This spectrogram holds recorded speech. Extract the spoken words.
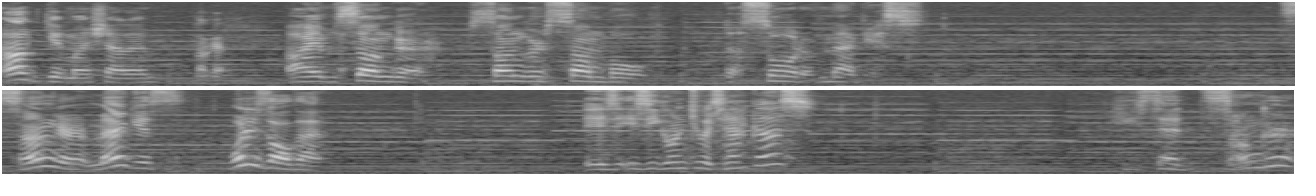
I'll give my shot at him. Okay. I am Sunger, Sunger Sumbold, the Sword of Magus. Sunger? Magus? What is all that? Is is he going to attack us? He said Sunger?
